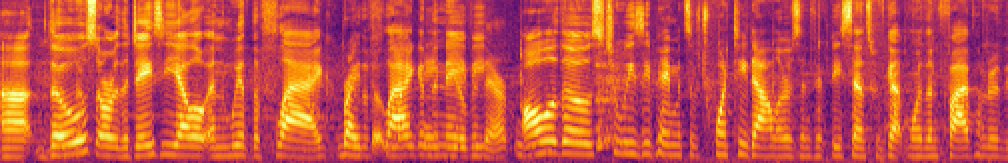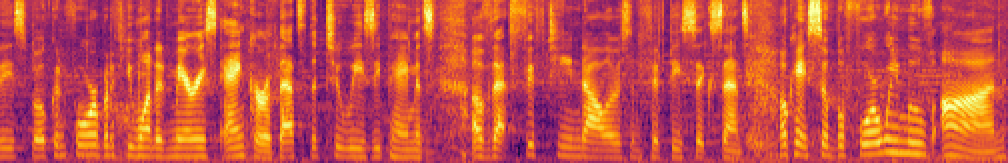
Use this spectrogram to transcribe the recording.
Uh, those are the daisy yellow, and we have the flag, Right, The the flag light and the navy over navy. there. Mhm. All of those two easy payments of twenty dollars and fifty cents. We've got more than five hundred of these spoken for. But if you wanted Mary's anchor, that's the two easy payments of that fifteen dollars and fifty six cents. Okay, so before we move on,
